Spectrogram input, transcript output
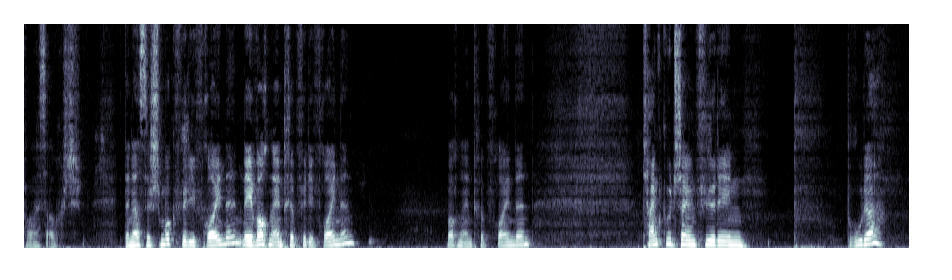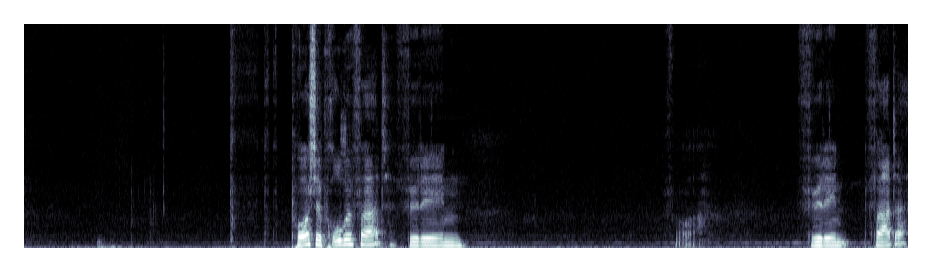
Boah, ist auch. sch- Dann hast du Schmuck für die Freundin. Ne, Wochenendtrip für die Freundin. Wochenendtrip Freundin. Tankgutschein für den Bruder. Porsche Probefahrt für den. Für den Vater.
